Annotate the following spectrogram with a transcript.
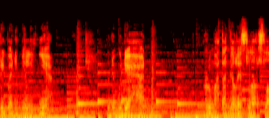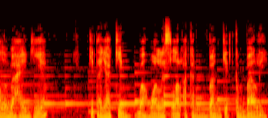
pribadi miliknya. Mudah-mudahan rumah tangga Leslar selalu bahagia, kita yakin bahwa Leslar akan bangkit kembali.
